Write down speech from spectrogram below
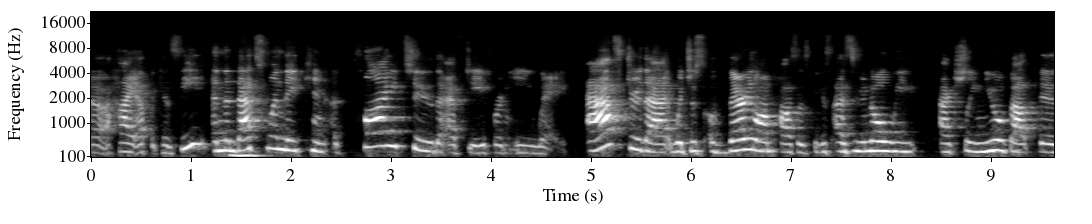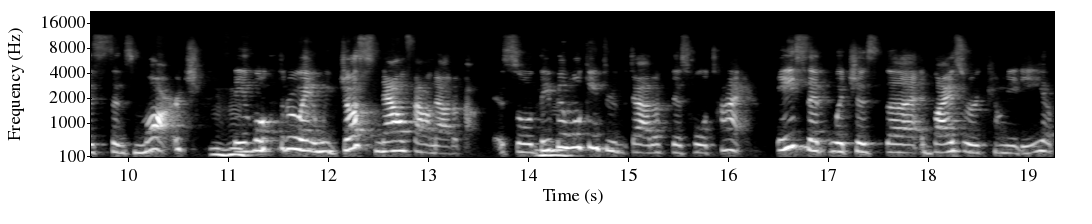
uh, high efficacy. And then that's when they can apply to the FDA for an EUA. After that, which is a very long process, because as you know, we actually knew about this since March. Mhm. They looked through it and we just now found out about this. So they've been looking through the data this whole time. ACIP, which is the advisory committee of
